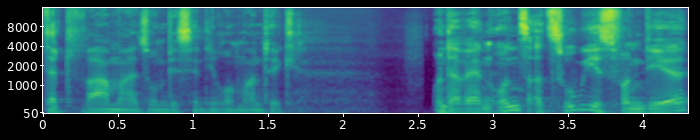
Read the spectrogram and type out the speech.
Das war mal so ein bisschen die Romantik. Und da werden uns Azubis von dir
